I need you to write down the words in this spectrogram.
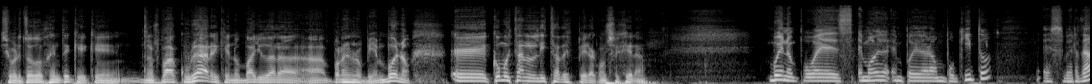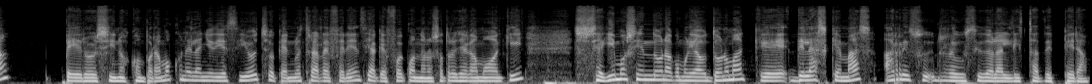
sobre todo gente que, nos va a curar y que nos va a ayudar a, ponernos bien. Bueno, eh, ¿cómo están las listas de espera, consejera? Bueno, pues hemos empoderado un poquito, es verdad, pero si nos comparamos con el año 18, que es nuestra referencia, que fue cuando nosotros llegamos aquí, seguimos siendo una comunidad autónoma que de las que más ha reducido las listas de espera.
